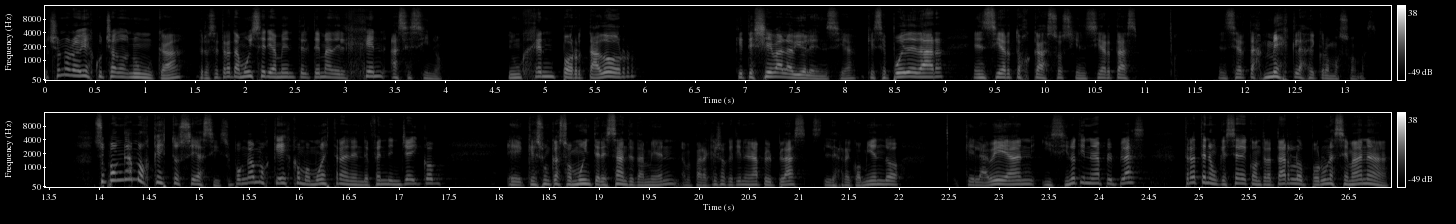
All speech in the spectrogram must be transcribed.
yo no lo había escuchado nunca, pero se trata muy seriamente el tema del gen asesino, de un gen portador que te lleva a la violencia, que se puede dar en ciertos casos y en ciertas, en ciertas mezclas de cromosomas. Supongamos que esto sea así, supongamos que es como muestran en Defending Jacob, eh, que es un caso muy interesante también. Para aquellos que tienen Apple Plus, les recomiendo que la vean. Y si no tienen Apple Plus, traten aunque sea de contratarlo por una semana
